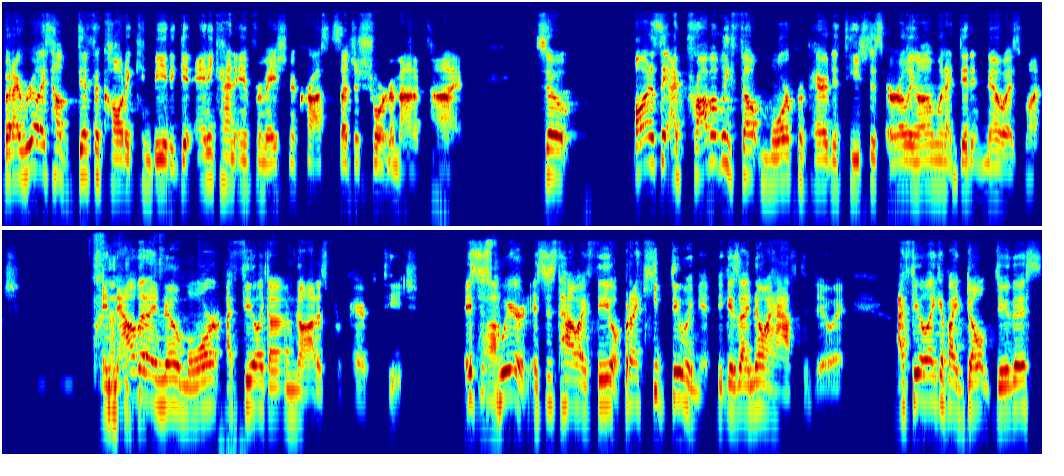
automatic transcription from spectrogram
But I realize how difficult it can be to get any kind of information across in such a short amount of time. So honestly, I probably felt more prepared to teach this early on when I didn't know as much. And now that I know more, I feel like I'm not as prepared to teach. It's just Wow. weird. It's just how I feel. But I keep doing it because I know I have to do it. I feel like if I don't do this,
